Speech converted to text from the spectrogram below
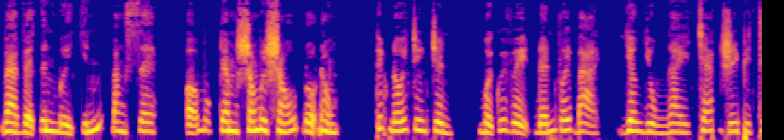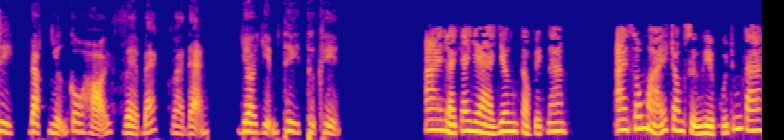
và vệ tinh 19 băng C ở 166 độ Đông. Tiếp nối chương trình, mời quý vị đến với bài Dân dùng ngay chat GPT đặt những câu hỏi về bác và đảng do Diễm Thi thực hiện. Ai là cha già dân tộc Việt Nam? Ai sống mãi trong sự nghiệp của chúng ta?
